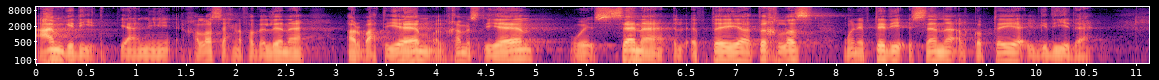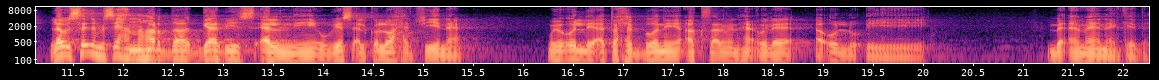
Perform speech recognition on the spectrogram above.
عام جديد. يعني خلاص إحنا فاضل لنا أربع أيام ولا خمس أيام والسنة القبطية تخلص ونبتدي السنة القبطية الجديدة. لو السيد المسيح النهاردة جاء بيسألني وبيسأل كل واحد فينا ويقول لي أتحبني أكثر من هؤلاء أقول له إيه؟ بأمانة كده.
